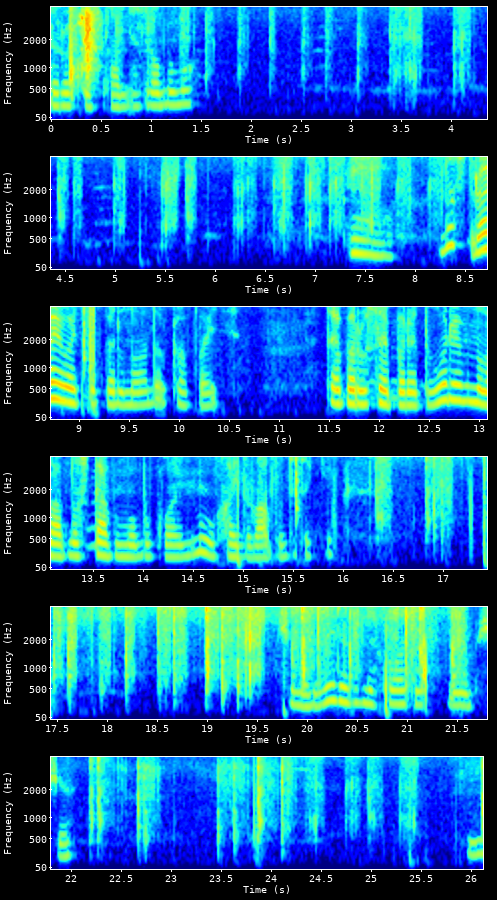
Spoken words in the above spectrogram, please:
дорожку з камня зробимо. Настраювати тепер треба, капець. Тепер усе перетворюємо. Ну ладно, ставимо буквально. Ну, хай два буде такі. Ще на двері не хватить. Ну, взагалі. Ті.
